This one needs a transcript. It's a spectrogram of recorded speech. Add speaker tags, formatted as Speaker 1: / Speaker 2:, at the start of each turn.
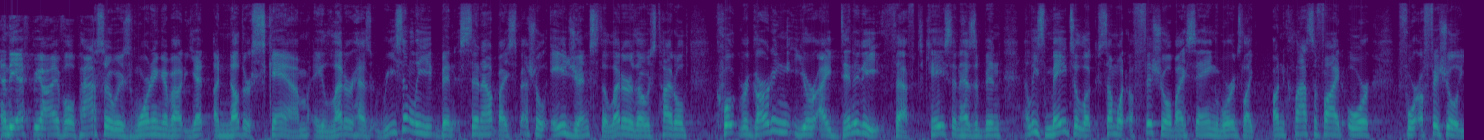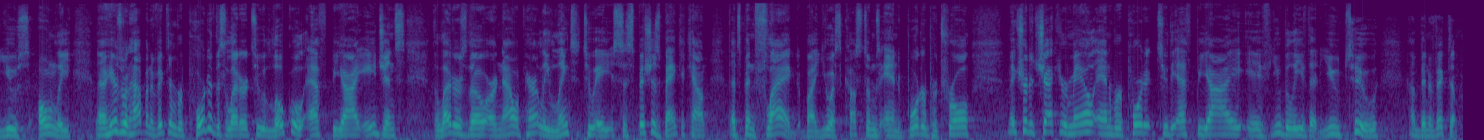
Speaker 1: And the FBI of El Paso is warning about yet another scam. A letter has recently been sent out by special agents. The letter, though, is titled, quote, regarding your identity theft case and has been at least made to look somewhat official by saying words like unclassified or for official use only. Now, here's what happened. A victim reported this letter to local FBI agents. The letters, though, are now apparently linked to a suspicious bank account that's been flagged by U.S. Customs and Border Patrol. Make sure to check your mail and report it to the FBI if you believe that you too have been a victim.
